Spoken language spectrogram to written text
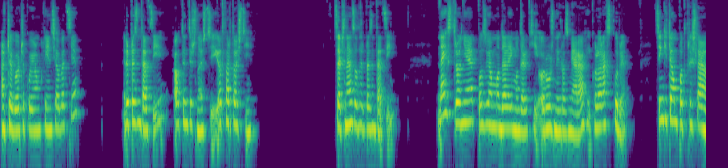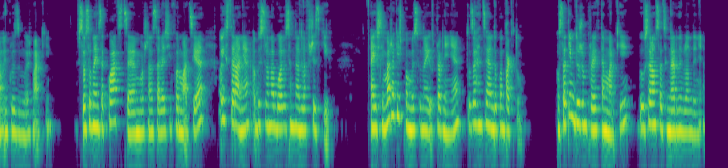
A czego oczekują klienci obecnie? Reprezentacji, autentyczności i otwartości. Zaczynając od reprezentacji. Na ich stronie pozują modele i modelki o różnych rozmiarach i kolorach skóry, dzięki czemu podkreślają inkluzywność marki. W stosownej zakładce można znaleźć informacje o ich staraniach, aby strona była dostępna dla wszystkich. A jeśli masz jakieś pomysły na jej usprawnienie, to zachęcają do kontaktu. Ostatnim dużym projektem marki był salon stacjonarny w Londynie.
